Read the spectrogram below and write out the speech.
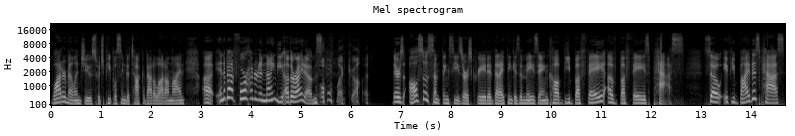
watermelon juice, which people seem to talk about a lot online, uh, and about 490 other items. Oh my god. There's also something Caesars created that I think is amazing called the Buffet of Buffets Pass. So if you buy this pass,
